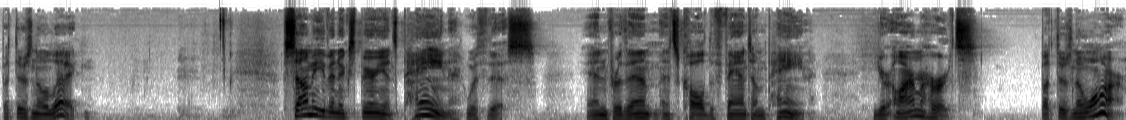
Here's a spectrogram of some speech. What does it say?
but there's no leg. Some even experience pain with this, and for them, it's called the phantom pain. Your arm hurts, but there's no arm.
